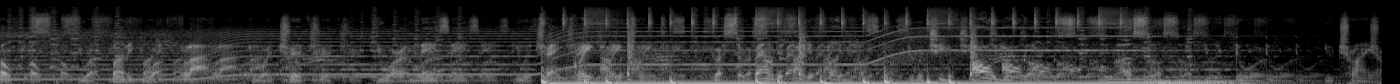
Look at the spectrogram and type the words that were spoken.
focused. You are funny. You are fly. You are driven. You are amazing. You attract great opportunities. You are surrounded by abundance. You achieve all your goals. You hustle. You endure. You triumph.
